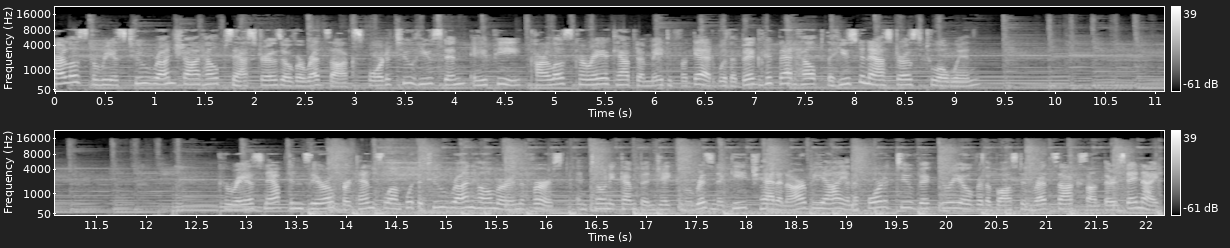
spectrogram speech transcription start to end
Carlos Correa's two-run shot helps Astros over Red Sox 4-2 Houston, AP, Carlos Correa capped a made to forget with a big hit that helped the Houston Astros to a win. Correa snapped in 0 for 10 slump with a two-run homer in the first, and Tony Kemp and Jake Marisnick each had an RBI in a 4-2 victory over the Boston Red Sox on Thursday night.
